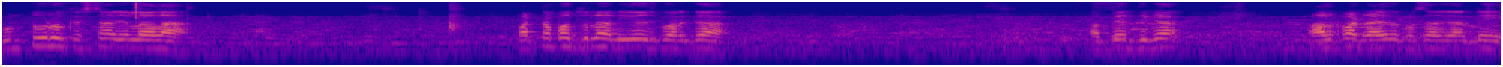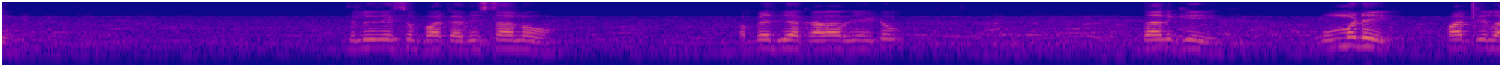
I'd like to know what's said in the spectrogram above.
గుంటూరు కృష్ణా జిల్లాల పట్టభద్రుల నియోజకవర్గ అభ్యర్థిగా ఆలపాటి రాజేంద్ర ప్రసాద్ గారిని తెలుగుదేశం పార్టీ అధిష్టానం అభ్యర్థిగా ఖరారు చేయటం దానికి ఉమ్మడి పార్టీల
